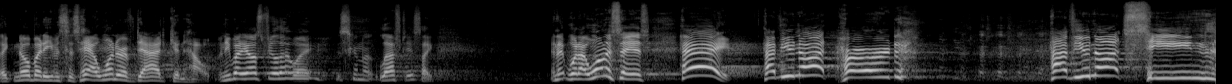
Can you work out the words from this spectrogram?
like nobody even says, hey, I wonder if dad can help. Anybody else feel that way? Just kind of left. It's like, and what I want to say is, hey, have you not heard? have you not seen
